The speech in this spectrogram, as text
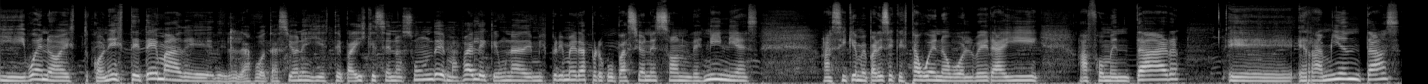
Y bueno, est- con este tema de, las votaciones y este país que se nos hunde, más vale que una de mis primeras preocupaciones son las niñas. Así que me parece que está bueno volver ahí a fomentar eh, herramientas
